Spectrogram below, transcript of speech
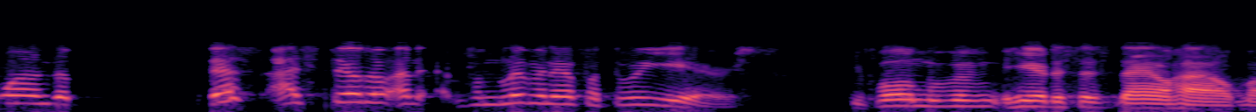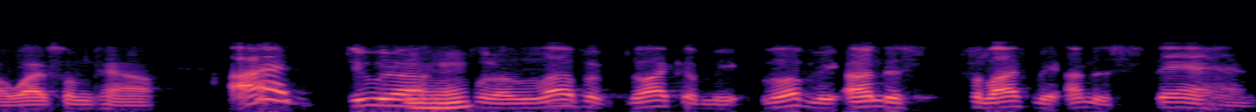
one of the that's I still don't from living there for three years before moving here to Cincinnati, Ohio, my wife's hometown. I do not, Mhm. for the love of like of me, love me, under for life me, understand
